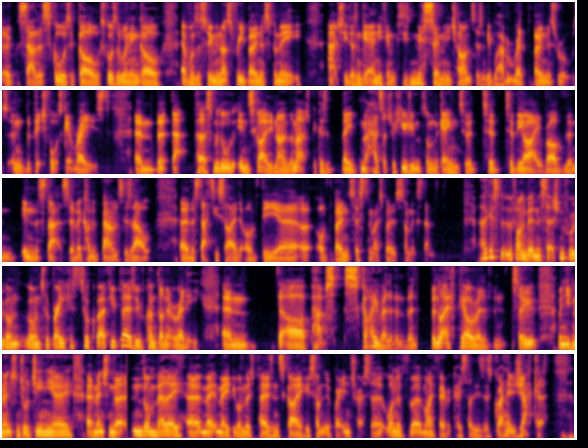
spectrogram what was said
a, a Salah scores a goal, scores the winning goal, everyone's assuming that's free bonus for me. Actually, doesn't get anything because he's missed so many chances, and people haven't read the bonus rules, and the pitchforks get raised. Um, but that person would all in Sky be man of the match because they had such a huge influence on the game to to to the eye rather than in the stats. So that kind of balances out uh, the statty side of the uh, of the bonus system, I suppose, to some extent. I guess the, the final bit in this section before we go on, go on to a break is to talk about a few players. We've kind of done it already um, that are perhaps Sky relevant, but but not FPL relevant. So when you've mentioned Jorginho, uh, mentioned that Ndombele uh, may, may, be one of those players in Sky who's something of great interest. Uh, one of uh, my favourite case studies is Granit Xhaka,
